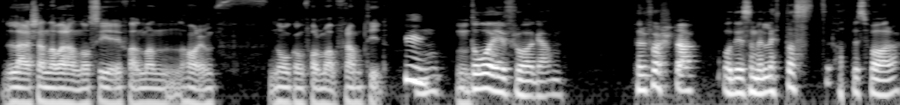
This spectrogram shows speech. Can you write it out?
lära känna varandra och se ifall man har en någon form av framtid. Mm. Mm. Mm. Då är ju frågan, för det första, och det som är lättast att besvara.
